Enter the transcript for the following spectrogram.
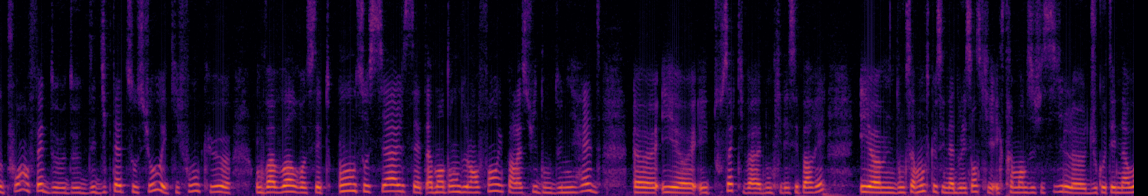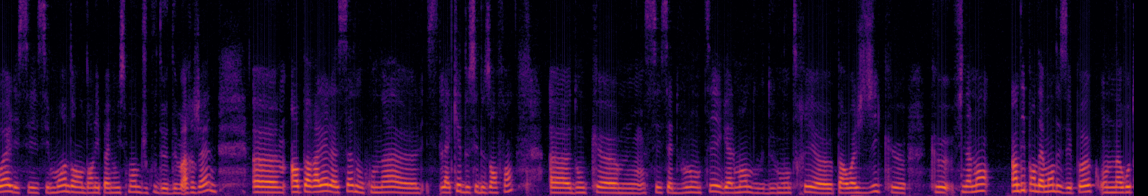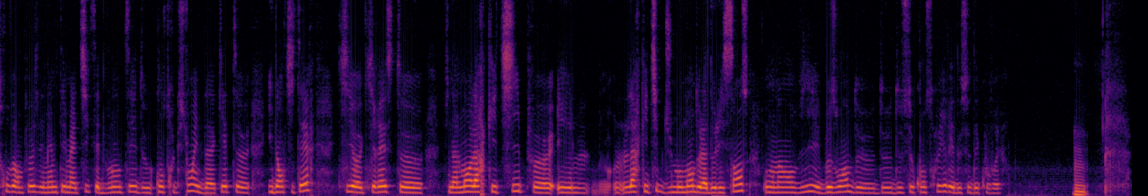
ce point en fait de, des dictats sociaux et qui font que euh, on va avoir cette onde sociale, cet abandon de l'enfant et par la suite donc de Nihed euh, et, euh, et, tout ça qui va donc il est séparé et donc ça montre que c'est une adolescence qui est extrêmement difficile du côté de Nawal et c'est moins dans, l'épanouissement du coup de, de Marjane. en parallèle à ça donc on a la quête de ces deux enfants donc c'est cette volonté également de, de montrer par Wajdi que, que finalement indépendamment des époques, on a retrouvé un peu les mêmes thématiques, cette volonté de construction et de la quête euh, identitaire qui, euh, qui reste euh, finalement l'archétype et l'archétype du moment de l'adolescence où on a envie et besoin de, de, se construire et de se découvrir. Mm.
